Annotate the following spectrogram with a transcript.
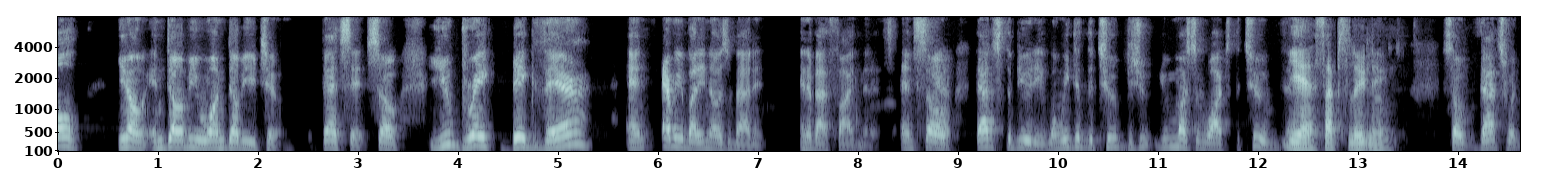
all, you know, in W1, W2. That's it. So you break big there, and everybody knows about it in about five minutes. And so Yeah. that's the beauty. When we did the tube, did you you must have watched the tube. then. Yes, absolutely. So that's what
